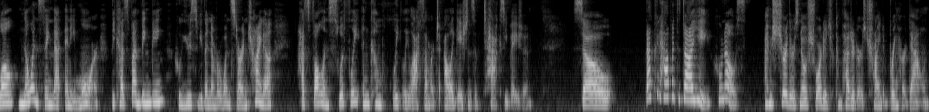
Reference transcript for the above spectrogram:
Well, no one's saying that anymore because Fan Bingbing, who used to be the number one star in China, has fallen swiftly and completely last summer to allegations of tax evasion. So that could happen to Da Yi. Who knows? I'm sure there's no shortage of competitors trying to bring her down.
